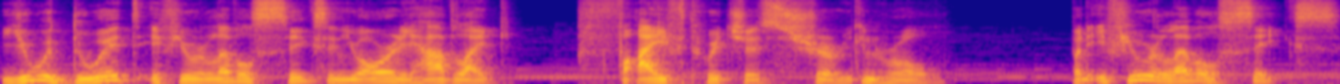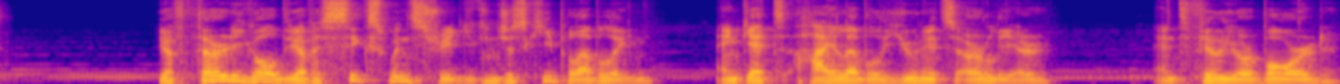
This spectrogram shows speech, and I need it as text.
you would do it if you're level 6 and you already have like 5 Twitches, sure, you can roll. But if you're level 6, you have 30 gold, you have a 6 win streak, you can just keep leveling and get high level units earlier and fill your board.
